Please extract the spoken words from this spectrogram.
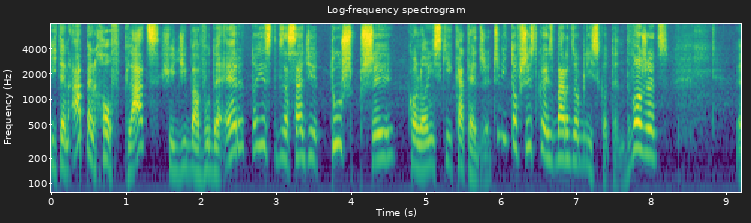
I ten Appelhofplatz, siedziba WDR, to jest w zasadzie tuż przy kolońskiej katedrze, czyli to wszystko jest bardzo blisko, ten dworzec, e,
